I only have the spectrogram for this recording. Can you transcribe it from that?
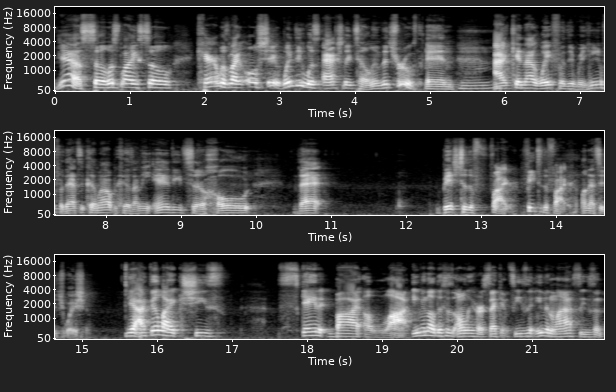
Yeah, so it's like so Karen was like, "Oh shit, Wendy was actually telling the truth," and mm-hmm. I cannot wait for the reunion for that to come out because I need Andy to hold that bitch to the fire, feet to the fire on that situation. Yeah, I feel like she's skated by a lot. Even though this is only her second season, even last season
